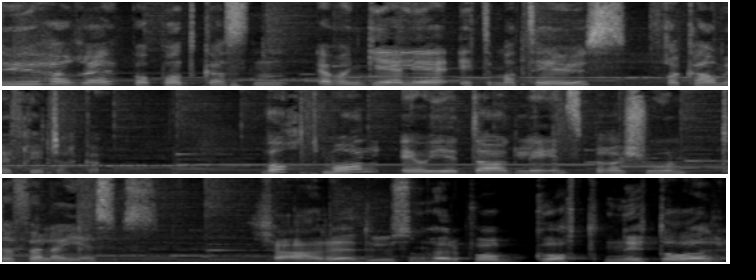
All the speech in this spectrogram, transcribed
Du hører på podkasten 'Evangeliet etter Matteus' fra Karmøyfrikirka. Vårt mål er å gi daglig inspirasjon til å følge Jesus. Kjære du som hører på, godt nytt år!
